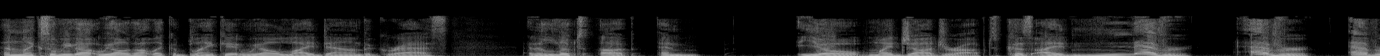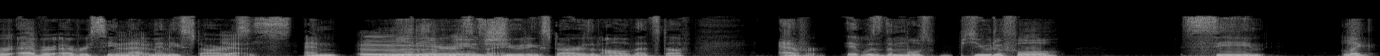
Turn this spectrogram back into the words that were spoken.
And like, so we got, we all got like a blanket and we all lied down on the grass and I looked up and yo, my jaw dropped because I had never, ever, ever, ever, ever seen that many stars Yes. and Ooh, meteors and shooting stars and all of that stuff ever. It was the most beautiful scene. Like,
